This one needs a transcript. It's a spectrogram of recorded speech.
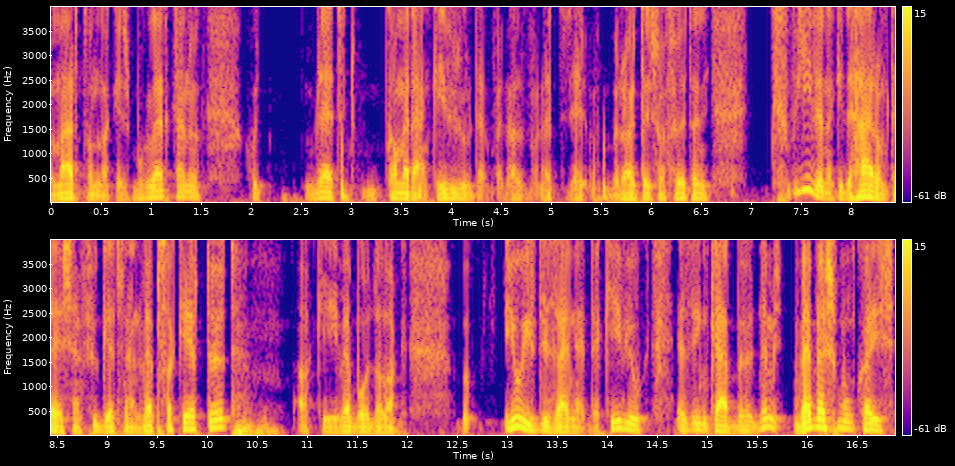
Mártonnak és Boglárkának, hogy lehet, hogy kamerán kívül, de lehet, hogy rajta is van föltenni, hívjanak ide három teljesen független webszakértőt, aki weboldalak UX designernek hívjuk, ez inkább nem webes munka is,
